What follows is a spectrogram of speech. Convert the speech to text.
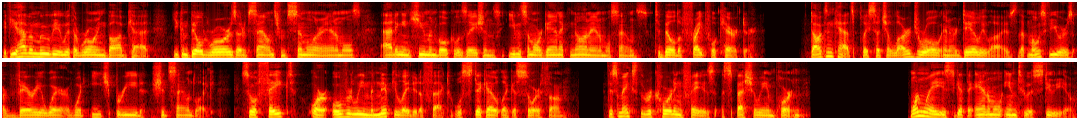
If you have a movie with a roaring bobcat, you can build roars out of sounds from similar animals, adding in human vocalizations, even some organic non animal sounds, to build a frightful character. Dogs and cats play such a large role in our daily lives that most viewers are very aware of what each breed should sound like. So a faked or overly manipulated effect will stick out like a sore thumb. This makes the recording phase especially important. One way is to get the animal into a studio.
